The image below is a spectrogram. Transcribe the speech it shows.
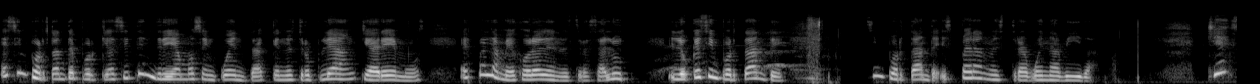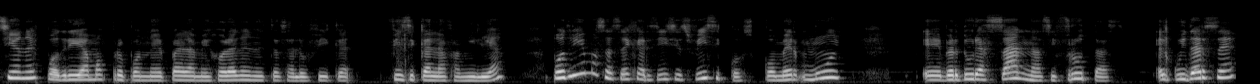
Es importante porque así tendríamos en cuenta que nuestro plan que haremos es para la mejora de nuestra salud y lo que es importante, es importante, es para nuestra buena vida. ¿Qué acciones podríamos proponer para la mejora de nuestra salud física en la familia? Podríamos hacer ejercicios físicos, comer muy eh, verduras sanas y frutas, el cuidarse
